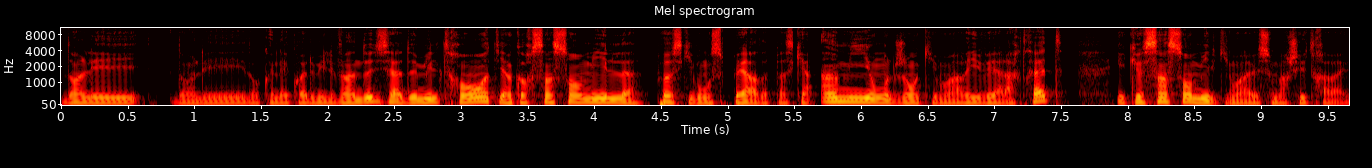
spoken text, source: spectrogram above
dans les dans les, donc on est quoi 2022, d'ici à 2030, il y a encore 500 000 postes qui vont se perdre parce qu'il y a un million de gens qui vont arriver à la retraite et que 500 000 qui vont arriver sur le marché du travail.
